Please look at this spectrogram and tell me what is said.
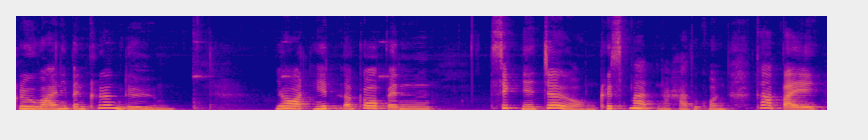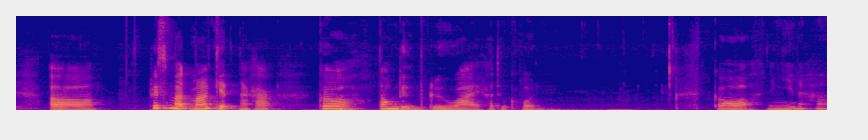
กรูไวน์นี่เป็นเครื่องดื่ม ยอดฮิตแล้วก็เป็น ซิกเนเจอร์ของคริสต์มาสนะคะทุกคนถ้าไปคริสต์มาสมาร์เก็ตนะคะ ก็ต้องดื่มกรูไวน์ค่ะทุกคน ก็อย่างนี้นะคะ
